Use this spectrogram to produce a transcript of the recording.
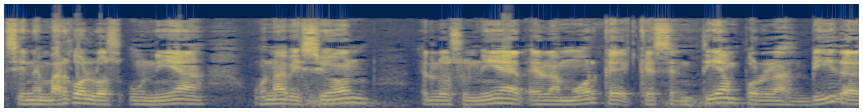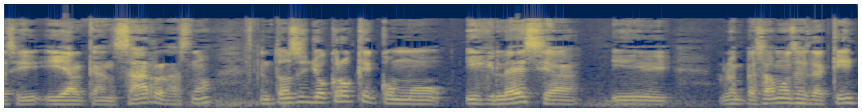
sin embargo los unía una visión, los unía el, amor que, que sentían por las vidas y, y alcanzarlas, ¿no? Entonces yo creo que como iglesia, y lo empezamos desde aquí,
